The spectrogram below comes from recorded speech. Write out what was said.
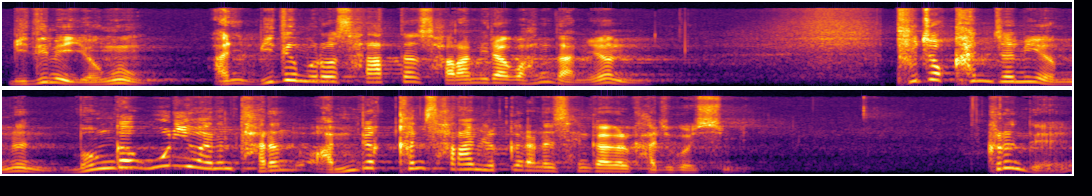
믿음의 영웅, 아니 믿음으로 살았던 사람이라고 한다면 부족한 점이 없는 뭔가 우리와는 다른 완벽한 사람일 거라는 생각을 가지고 있습니다. 그런데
